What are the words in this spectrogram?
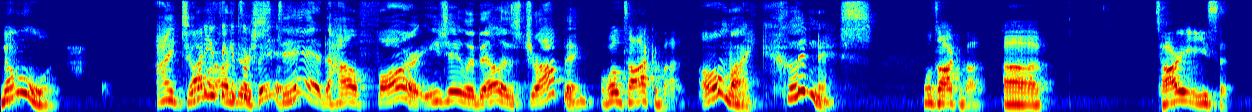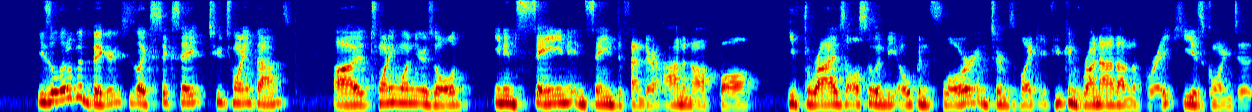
No. I don't Why do you think understand how far EJ Liddell is dropping. We'll talk about it. Oh my goodness. We'll talk about it. Uh, Tari Eason. He's a little bit bigger. He's like 6'8, 220 pounds, uh, 21 years old an insane, insane defender on and off ball. He thrives also in the open floor in terms of like if you can run out on the break, he is going to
